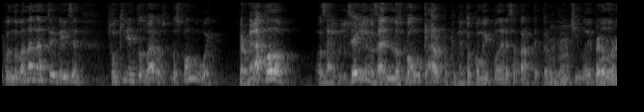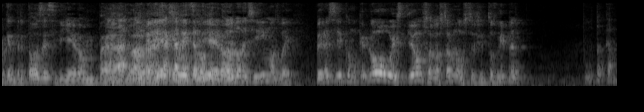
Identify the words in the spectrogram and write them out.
cuando van al antro y me dicen, son 500 varos, los pongo, güey. Pero me da codo. O sea, Sí. o sea, los pongo, claro, porque me tocó a mí poner esa parte, pero un chingo de Pero codo. porque entre todos decidieron Ajá, pagar la porque exactamente, porque todos lo decidimos, güey. Pero es así como que, no, güey, este, vamos a gastar unos 300 mil pesos. Puta cab-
